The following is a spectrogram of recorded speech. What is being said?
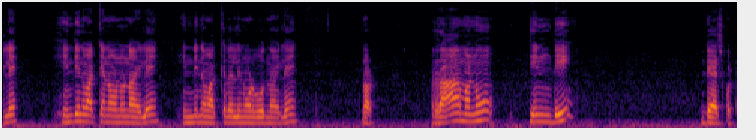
ಇಲ್ಲೇ ಹಿಂದಿನ ವಾಕ್ಯ ನೋಡೋಣ ಇಲ್ಲಿ, ಹಿಂದಿನ ವಾಕ್ಯದಲ್ಲಿ ನೋಡ್ಬೋದು ನಾ ಇಲ್ಲೇ. ನೋಡಿ. ರಾಮನು ತಿಂಡಿ ಡ್ಯಾಶ್ ಕೊಟ್ಟ.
